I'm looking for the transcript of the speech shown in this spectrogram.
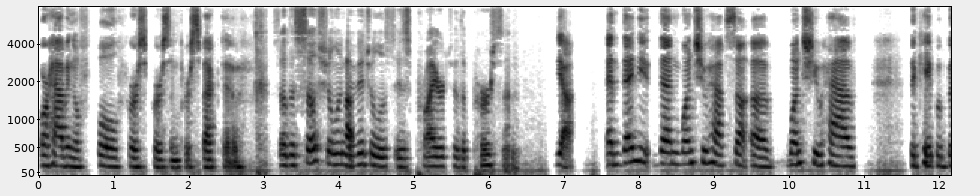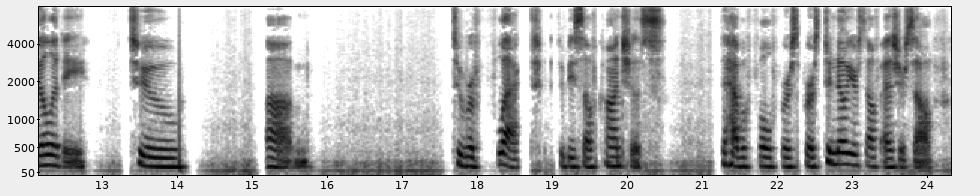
or having a full first person perspective. So the social individual is, is prior to the person. Yeah. And then you then once you have some, uh, once you have the capability to um, to reflect, to be self conscious, to have a full first person, to know yourself as yourself.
